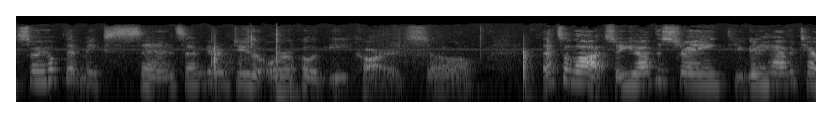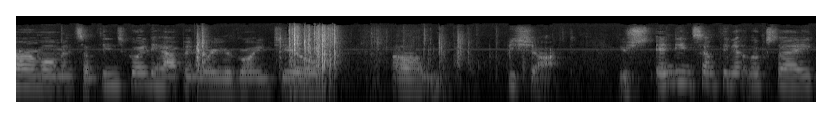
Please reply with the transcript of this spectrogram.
so I hope that makes sense. I'm going to do the Oracle of E cards, so that's a lot. So you have the strength, you're going to have a tower moment, something's going to happen where you're going to um, be shocked. You're ending something that looks like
